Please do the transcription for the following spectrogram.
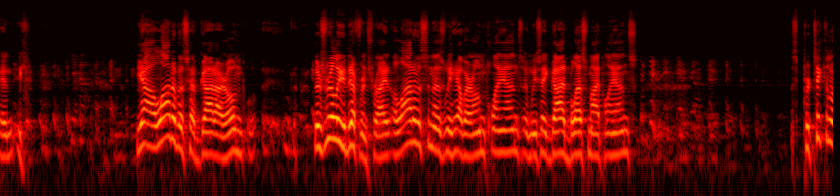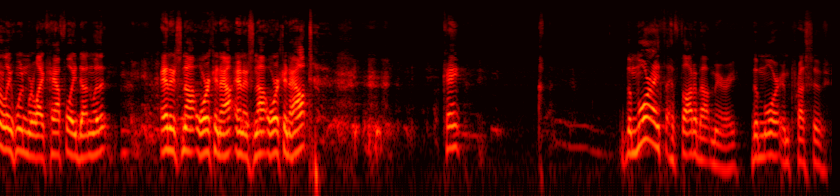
And yeah, a lot of us have got our own. There's really a difference, right? A lot of us, as we have our own plans and we say, God bless my plans, particularly when we're like halfway done with it and it's not working out and it's not working out. okay? The more I th- have thought about Mary, the more impressive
